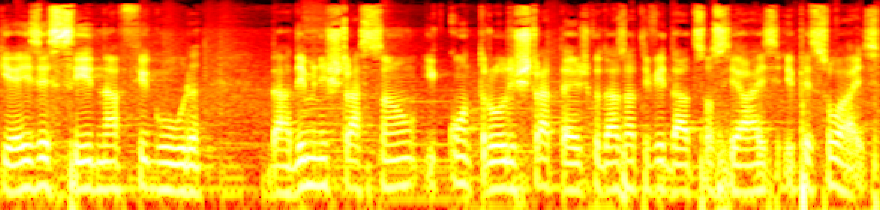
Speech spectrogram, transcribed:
que é exercido na figura da administração e controle estratégico das atividades sociais e pessoais.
